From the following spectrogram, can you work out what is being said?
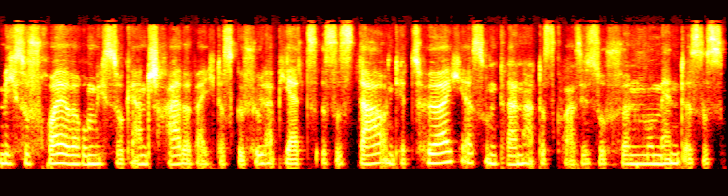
mich so freue, warum ich so gern schreibe, weil ich das Gefühl habe, jetzt ist es da und jetzt höre ich es und dann hat es quasi so für einen Moment, ist es,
